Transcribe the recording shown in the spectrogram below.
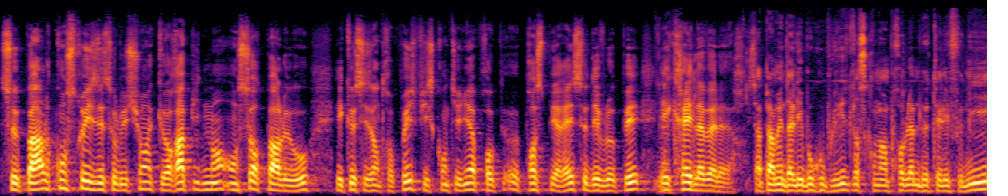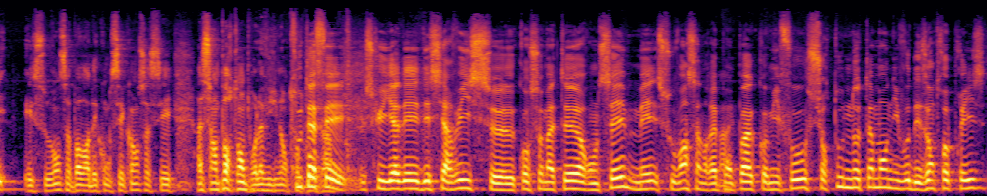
se parlent, construisent des solutions et que rapidement on sorte par le haut et que ces entreprises puissent continuer à euh, prospérer, se développer et créer de la valeur. Ça permet d'aller beaucoup plus vite lorsqu'on a un problème de téléphonie et souvent ça peut avoir des conséquences assez, assez importantes pour la vie d'une entreprise. Tout à fait, hein. parce qu'il y a des, services euh, consommateurs, on le sait, mais souvent ça ne répond pas comme il faut, surtout notamment au niveau des entreprises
